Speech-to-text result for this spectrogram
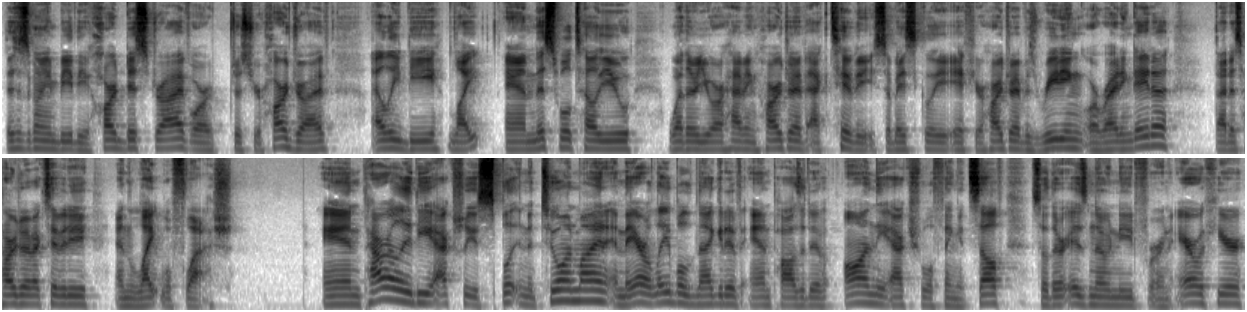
this is going to be the hard disk drive or just your hard drive LED light, and this will tell you whether you are having hard drive activity. So basically, if your hard drive is reading or writing data, that is hard drive activity, and light will flash. And Power LED actually is split into two on mine, and they are labeled negative and positive on the actual thing itself, so there is no need for an arrow here,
